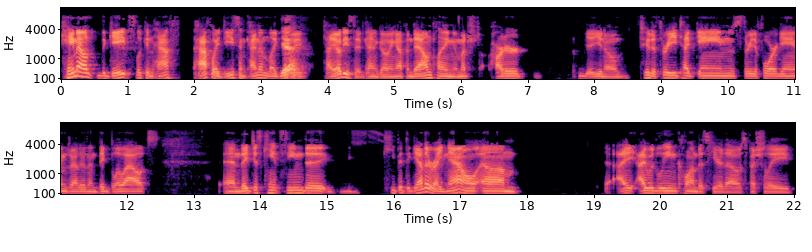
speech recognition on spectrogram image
came out the gates looking half halfway decent, kind of like yeah. the way Coyotes did, kind of going up and down, playing a much harder, you know, two to three type games, three to four games rather than big blowouts. And they just can't seem to keep it together right now. Um, I I would lean Columbus here though, especially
